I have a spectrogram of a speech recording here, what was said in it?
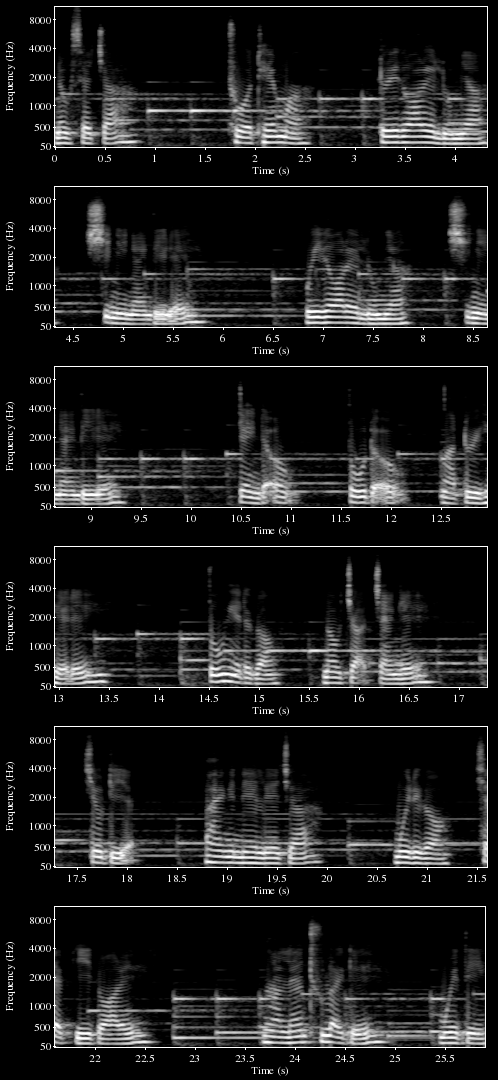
နှုတ်ဆက်ကြထိုအထဲမှာလွေးသွားတဲ့လူများရှိနေနိုင်သေးတယ်ဝေးသွားတဲ့လူများရှိနေနိုင်သေးတယ်တိမ်တအုပ်သိုးတအုပ်ငါတွေ့ခဲ့တယ် သုံးရတကောင်နောက်ကျကြံခဲ့ရုတ်တရက်ဘိုင်ကနေလဲကြမွေတကောင်ဖြတ်ပြေးသွားတယ်ငါလန်းထူလိုက်တယ်မွေသေး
